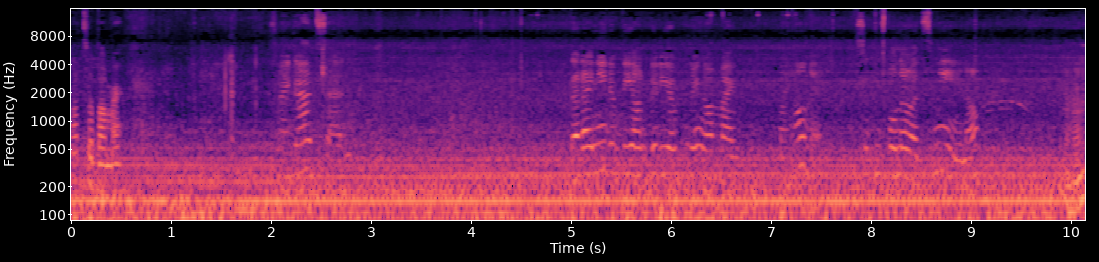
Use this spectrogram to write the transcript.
That's a bummer. My dad said that I need to be on video putting on my, my helmet so people know it's me, you know? Uh-huh.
